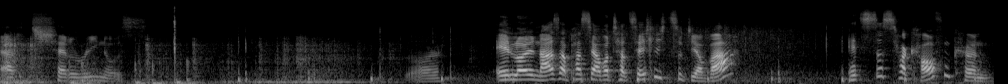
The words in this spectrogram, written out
Ach, Chatterinos. So. Ey, lol, NASA passt ja aber tatsächlich zu dir, wa? Hättest du das verkaufen können?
